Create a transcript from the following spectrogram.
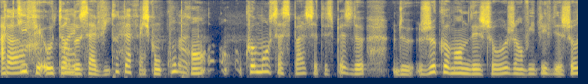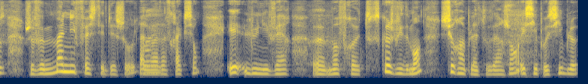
actif et auteur de sa vie. Tout à fait. Puisqu'on comprend comment ça se passe, cette espèce de, de je commande des choses, j'ai envie de vivre des choses, je veux manifester des choses, la loi d'attraction, et l'univers euh, m'offre tout ce que je lui demande sur un plateau d'argent et si possible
